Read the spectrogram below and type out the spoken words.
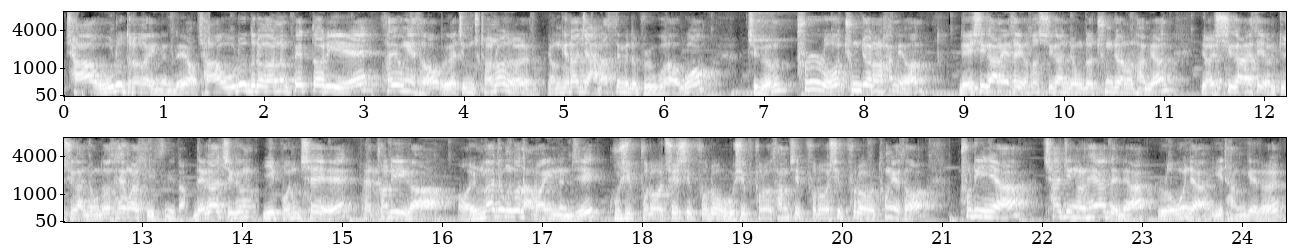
좌우로 들어가 있는데요. 좌우로 들어가는 배터리에 사용해서 우리가 지금 전원을 연결하지 않았음에도 불구하고 지금 풀로 충전을 하면 4시간에서 6시간 정도 충전을 하면 10시간에서 12시간 정도 사용할 수 있습니다. 내가 지금 이 본체에 배터리가 얼마 정도 남아있는지 90%, 70%, 50%, 30%, 10%를 통해서 풀이냐, 차징을 해야 되냐, 로우냐 이 단계를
